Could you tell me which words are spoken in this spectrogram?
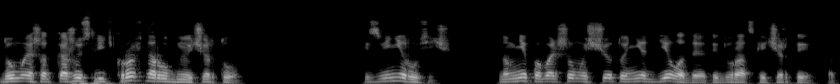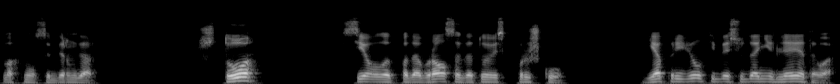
Думаешь, откажусь лить кровь на рудную черту? Извини, Русич, но мне по большому счету нет дела до этой дурацкой черты, отмахнулся Бернгард. Что? Всеволод подобрался, готовясь к прыжку. Я привел тебя сюда не для этого.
